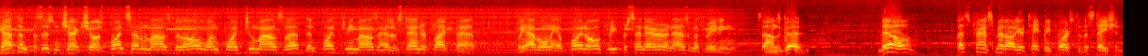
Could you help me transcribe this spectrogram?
Captain, position check shows 0.7 miles below, 1.2 miles left, and 0.3 miles ahead of standard flight path. We have only a 0.03% error in azimuth reading. Sounds good. Bill, let's transmit all your tape reports to the station.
